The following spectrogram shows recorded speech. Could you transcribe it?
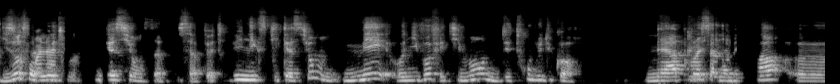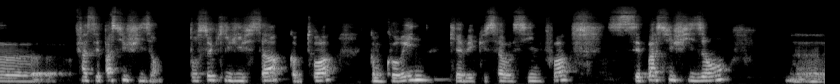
Disons que ça peut être une explication, ça, peut être une explication, mais au niveau effectivement des troubles du corps. Mais après, ça n'amène pas, euh, enfin, c'est pas suffisant. Pour ceux qui vivent ça, comme toi, comme Corinne, qui a vécu ça aussi une fois, c'est pas suffisant, euh,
